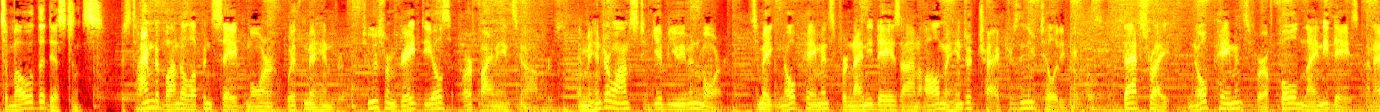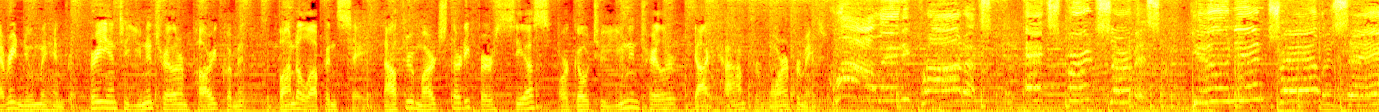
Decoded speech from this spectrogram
to mow the distance. It's time to bundle up and save more with Mahindra. Choose from great deals or financing offers. And Mahindra wants to give you even more. So make no payments for 90 days on all Mahindra tractors and utility vehicles. That's right, no payments for a full 90 days on every new Mahindra. Hurry into Union Trailer and Power Equipment to bundle up and save. Now through March 31st, see us or go to uniontrailer.com for more information. Quality products expert service. Union Trailer Sales.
